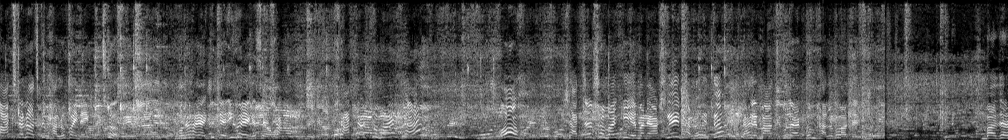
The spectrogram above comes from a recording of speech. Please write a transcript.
মাছটা না আজকে ভালো পাই নাই বুঝছ? মনে হয় একটু দেরি হয়ে গেছে। সাতটার সময় হ্যাঁ? ও সাতটার সময় কি মানে আসলেই ভালো হইতো? তাহলে মাছগুলো একদম ভালো পাওয়া যেত বাজার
